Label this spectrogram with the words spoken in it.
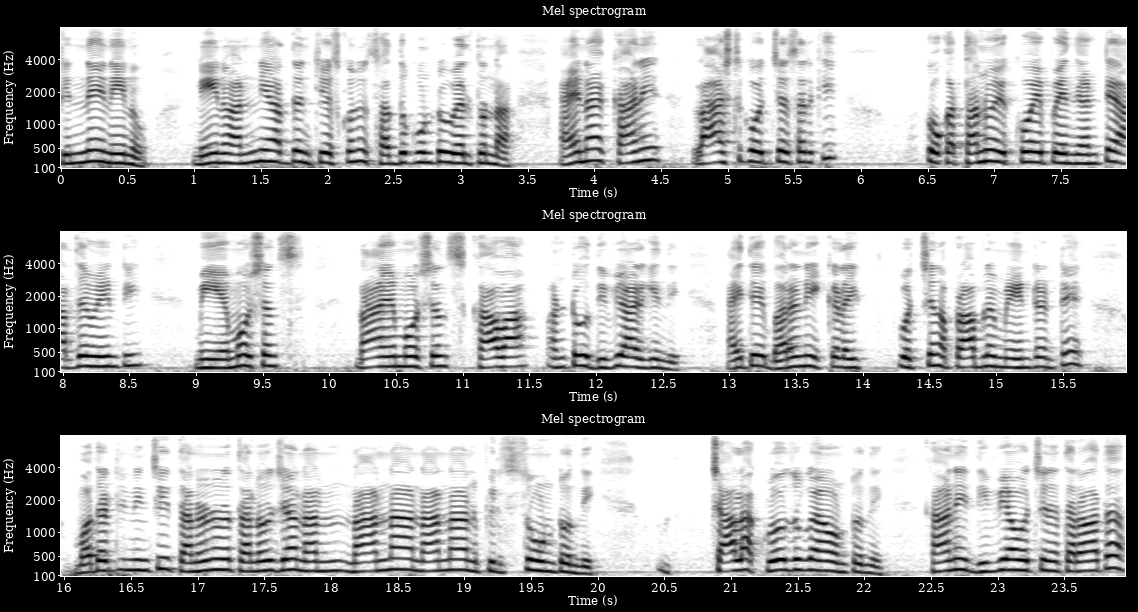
చిన్నే నేను. నేను అన్నీ అర్థం చేసుకొని సర్దుకుంటూ వెళ్తున్నా. అయినా కానీ లాస్ట్కి వచ్చేసరికి ఒక తను ఎక్కువైపోయింది. అంటే అర్థం ఏంటి? మీ ఎమోషన్స్ నా ఎమోషన్స్ కావా అంటూ దివ్య అడిగింది. అయితే భరణి ఇక్కడ వచ్చిన ప్రాబ్లం ఏంటంటే మొదటి నుంచి తనను తనుజ నన్- నాన్న నాన్న అని పిలుస్తూ ఉంటుంది. చాలా క్లోజ్గా ఉంటుంది. కానీ దివ్య వచ్చిన తర్వాత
